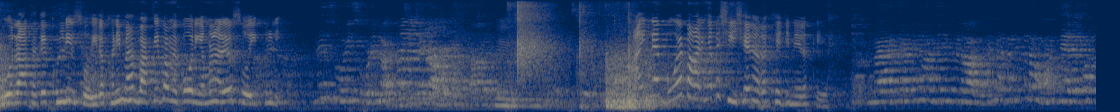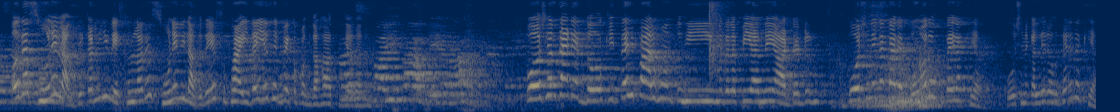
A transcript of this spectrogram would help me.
ਉਹ ਰੱਖ ਕੇ ਖੁੱਲੀ ਰਸੋਈ ਰੱਖਣੀ, ਮੈਂ ਬਾਕੀ ਭਾਵੇਂ ਭੋਰੀਆਂ ਬਣਾ ਲਿਓ ਰਸੋਈ ਖੁੱਲੀ। ਨਹੀਂ ਬੂਹੇ ਬਾਰੀਆਂ ਤੇ ਸ਼ੀਸ਼ੇ ਨਾ ਰੱਖੇ ਜਿੰਨੇ ਰੱਖੇ ਆ। ਮੈਂ ਸੋਹਣੇ ਲੱਗਦੇ, ਕਰਨ ਜੀ ਵੇਖਣ ਲੱਗਦੇ, ਸੋਹਣੇ ਵੀ ਲੱਗਦੇ ਆ, ਸਫ਼ਾਈ ਦਾ ਹੀ ਆ, ਸਿਰਫ ਇੱਕ ਪੰਗਾ ਹੱਥ ਜ਼ਿਆਦਾ ਨਾ। ਸਫ਼ਾਈ ਭਾਲਦੇ ਆ ਪੋਸ਼ਨ ਤੁਹਾਡੇ ਦੋ ਕੀਤੇ ਸੀ, ਪਰ ਹੁਣ ਤੁਸੀਂ ਮਤਲਬ ਵੀ ਆਨੇ ਅੱਡ ਪੋਸ਼ਨ ਨੇ ਨਾ ਤੁਹਾਡੇ ਦੋਵਾਂ ਰੁਕਤਾ ਹੀ ਰੱਖਿਆ। ਪੋਸ਼ਨ ਇਕੱਲੇ ਰੁਕਦਾ ਨੇ ਰੱਖਿਆ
